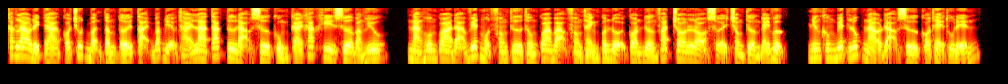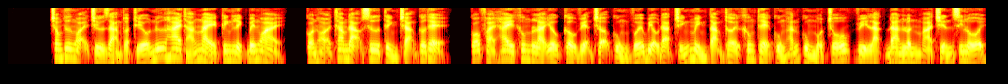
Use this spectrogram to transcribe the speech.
khắc lao địch đá có chút bận tâm tới tại bắc địa thái la tác tư đạo sư cùng cái khác khi xưa bằng hưu, nàng hôm qua đã viết một phong thư thông qua bạo phong thành quân đội con đường phát cho lò sưởi trong tường đáy vực, nhưng không biết lúc nào đạo sư có thể thu đến. Trong thư ngoại trừ giảng thuật thiếu nữ hai tháng này kinh lịch bên ngoài, còn hỏi tham đạo sư tình trạng cơ thể, có phải hay không là yêu cầu viện trợ cùng với biểu đạt chính mình tạm thời không thể cùng hắn cùng một chỗ vì lạc đan luân mà chiến xin lỗi.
